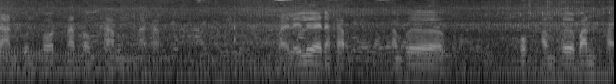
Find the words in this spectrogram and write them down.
ด่านคุณทศพระทองคำนะครับ ไปเรื่อยๆนะครับอำเภอพบอำเภอบ้านไผ่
